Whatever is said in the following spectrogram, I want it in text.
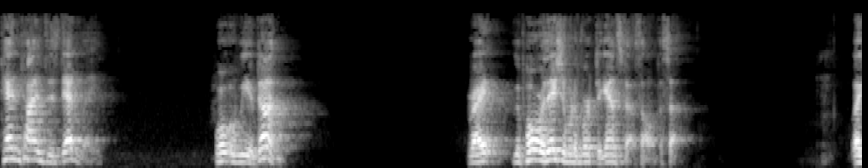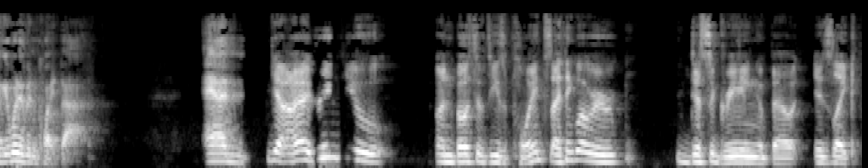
10 times as deadly, what would we have done? Right? The polarization would have worked against us all of a sudden. Like it would have been quite bad. And Yeah, I agree with you on both of these points. I think what we're disagreeing about is like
